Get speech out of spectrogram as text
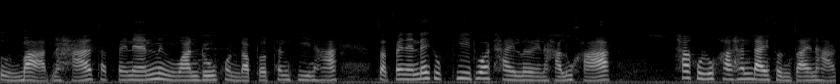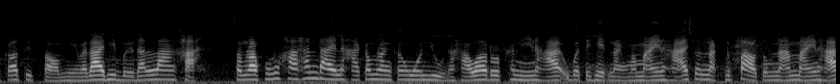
ศูนย์บาทนะคะ จัดไฟแนนซ์1วันรู้ผลรับรถทันทีนะคะ จัดไฟแนนซ์ได้ทุกที่ทั่วไทยเลยนะคะ ลูกค้า ถ้าคุณลูกค้าท่านใดสนใจนะคะ ก็ติดต่อเมียมาได้ที่เบอร์ด้านล่างค่ะสำหรับคุณลูกค้าท่านใดนะคะกำลังกังวลอยู่นะคะ ว่ารถคันนี้นะคะ อุบัติเหตุหนักมาไหมนะคะชนหนักหรือเปล่าจมน้ำไหมนะคะ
